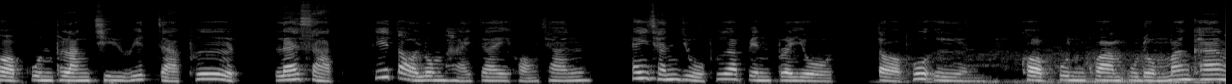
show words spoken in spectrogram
ขอบคุณพลังชีวิตจากพืช และสัตว์ที่ต่อลมหายใจของฉัน ให้ฉันอยู่เพื่อเป็นประโยชน์ต่อผู้อื่น ขอบคุณความอุดมมั่งคั่ง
